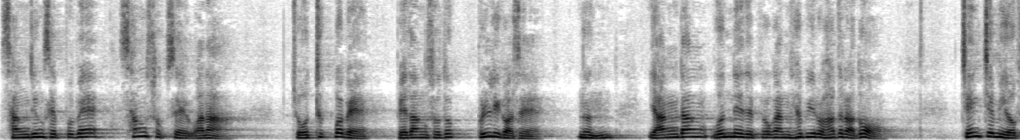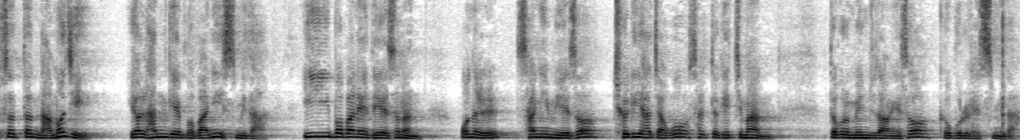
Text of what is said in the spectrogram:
상증세법의 상속세 완화, 조특법의 배당소득 분리과세는 양당 원내대표 간 협의로 하더라도 쟁점이 없었던 나머지 11개 법안이 있습니다. 이 법안에 대해서는 오늘 상임위에서 처리하자고 설득했지만 더불어민주당에서 거부를 했습니다.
